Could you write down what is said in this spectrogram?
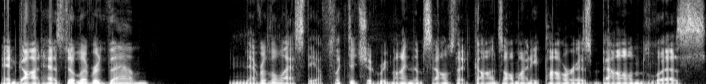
and God has delivered them Nevertheless, the afflicted should remind themselves that God's almighty power is boundless.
